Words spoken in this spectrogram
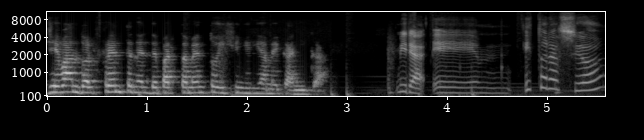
llevando al frente en el Departamento de Ingeniería Mecánica? Mira, em, esto nació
